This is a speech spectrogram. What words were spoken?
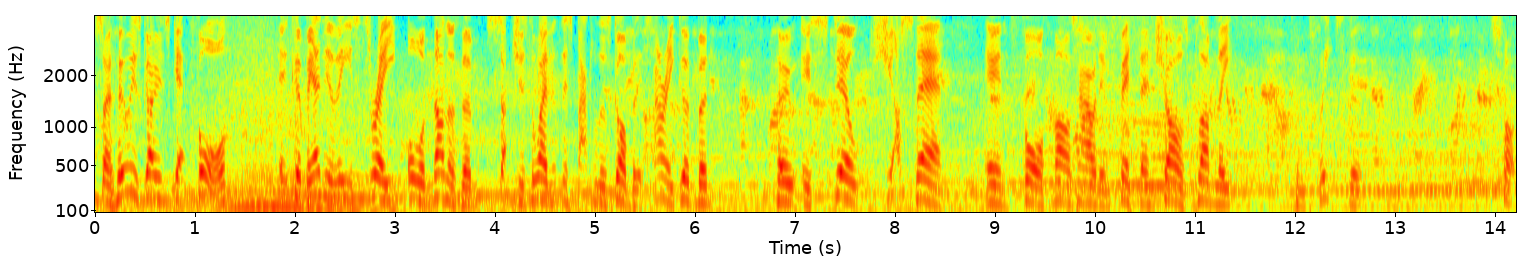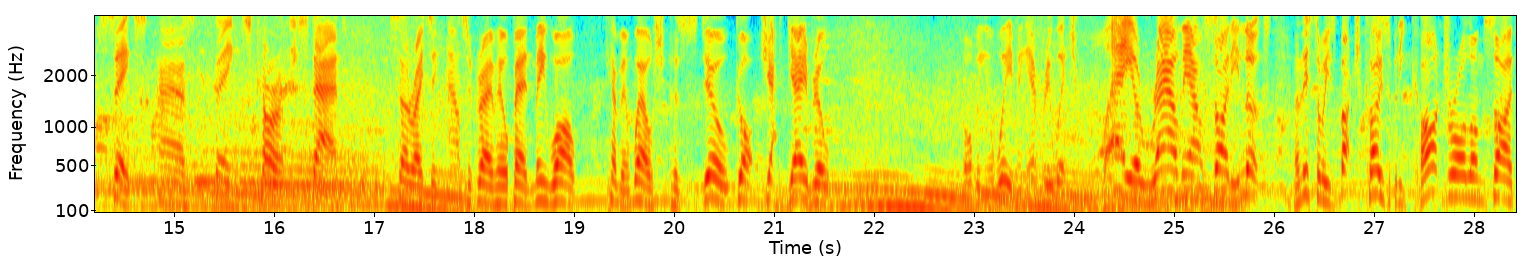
So who is going to get fourth? It could be any of these three or none of them, such is the way that this battle has gone. But it's Harry Goodman who is still just there in fourth. Miles Howard in fifth. Then Charles Plumley completes the top six as things currently stand, accelerating out of Graham Hill Bend. Meanwhile, Kevin Welsh has still got Jack Gabriel bobbing and weaving every which way around the outside he looks and this time he's much closer but he can't draw alongside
